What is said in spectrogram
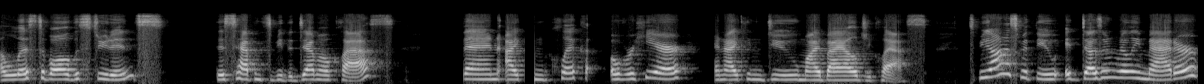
a list of all the students. This happens to be the demo class. Then I can click over here and I can do my biology class. To be honest with you, it doesn't really matter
